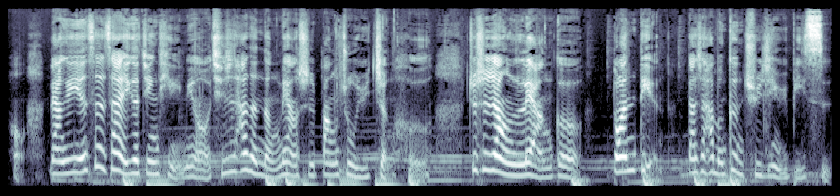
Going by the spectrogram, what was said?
好，两个颜色在一个晶体里面哦，其实它的能量是帮助于整合，就是让两个端点，但是它们更趋近于彼此。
